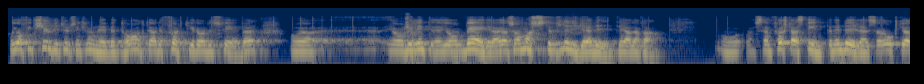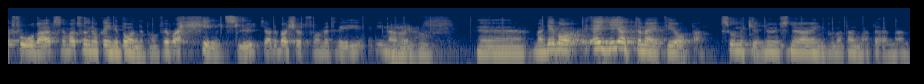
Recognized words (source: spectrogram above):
Och jag fick 20 000 kronor betalt. Jag hade 40 graders feber. Och jag, jag, vill inte, jag vägrar, jag sa jag måste flyga dit i alla fall. Och sen första stinten i bilen så åkte jag två varv, sen var jag tvungen att åka in i Bonnepon för jag var helt slut. Jag hade bara kört Formel 3 innan. Ja. Eh, men det var, Eje hjälpte mig till Japan. Så mycket. Nu snöar jag in på något annat där. Men,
